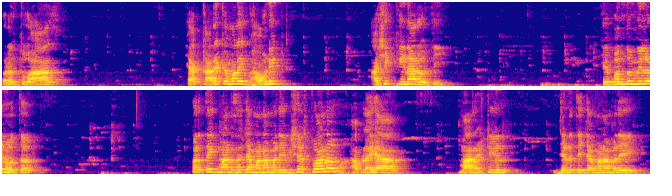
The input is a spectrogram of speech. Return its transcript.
परंतु आज ह्या कार्यक्रमाला एक भावनिक अशी किनार होती. हे बंधुमिलन होतं. प्रत्येक माणसाच्या मनामध्ये विशेषत्वानं आपल्या ह्या महाराष्ट्रीयन जनतेच्या मनामध्ये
